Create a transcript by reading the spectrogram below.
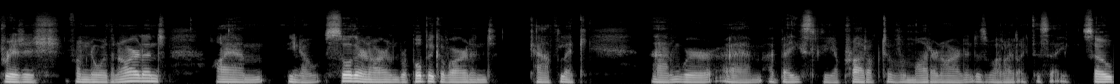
British from Northern Ireland. I am, you know, Southern Ireland, Republic of Ireland, Catholic, and we're um, a basically a product of a modern Ireland, is what I like to say. So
